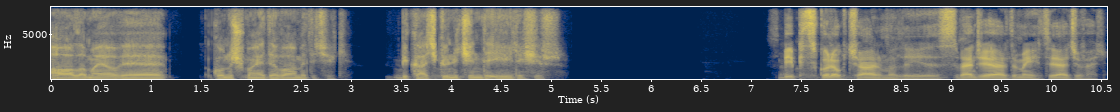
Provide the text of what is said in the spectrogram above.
Ağlamaya ve konuşmaya devam edecek. Birkaç gün içinde iyileşir. Bir psikolog çağırmalıyız. Bence yardıma ihtiyacı var.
